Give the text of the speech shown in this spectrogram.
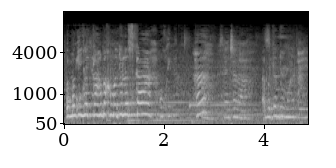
O mag-ingat ka, baka madulas ka. Okay na. Ha? Pasensya na. Ah, magdando muna tayo.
